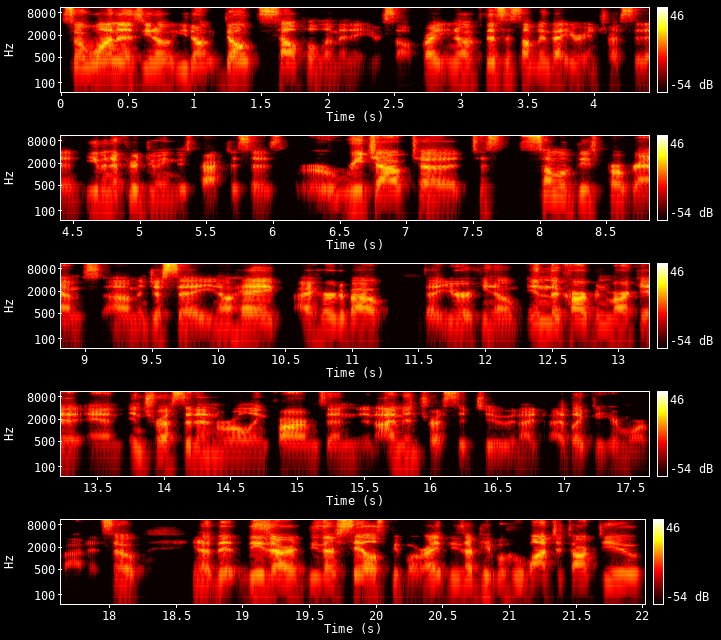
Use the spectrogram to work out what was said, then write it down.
So one is, you know, you don't don't self eliminate yourself, right? You know, if this is something that you're interested in, even if you're doing these practices, reach out to to some of these programs um, and just say, you know, hey, I heard about that you're, you know, in the carbon market and interested in rolling farms, and, and I'm interested too, and I'd, I'd like to hear more about it. So you know th- these are these are salespeople, right? These are people who want to talk to you.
